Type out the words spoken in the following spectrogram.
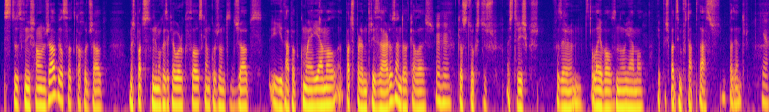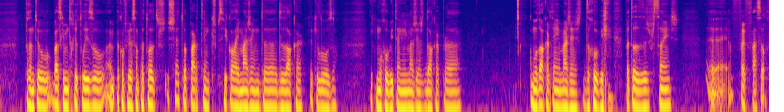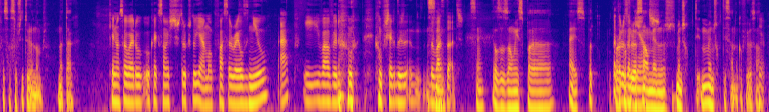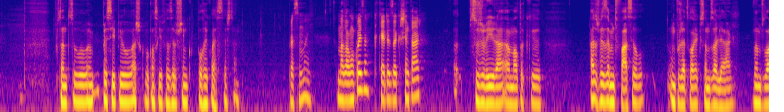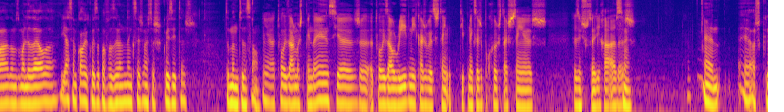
Se tu definires só um job, ele só te corre o job. Mas podes definir uma coisa que é workflows, que é um conjunto de jobs, e dá para, como é YAML, podes parametrizar usando aquelas, Uhum. aqueles truques dos asteriscos, fazer labels no YAML e depois podes importar pedaços para dentro. Yeah. Portanto, eu basicamente reutilizo a, configuração para todos, exceto a parte em que especifico qual é a imagem de, de Docker que aquilo usa. E como o Ruby tem imagens de Docker para. Como o Docker tem imagens de Ruby para todas as versões, eh, foi fácil, foi só substituir o número na tag. Quem não souber o, o que é que são estes truques do YAML, que faça Rails New App e vá ver o, o fecheiro da base de dados. Sim, eles usam isso para. É isso, para, Para para a configuração menos, menos, repeti- menos repetição na configuração. Yeah. Portanto, em princípio, acho que vou conseguir fazer os 5 pull requests este ano. Parece-me bem. Mais alguma coisa que queiras acrescentar? Sugerir à, à malta que às vezes é muito fácil um projeto qualquer que estamos a olhar, vamos lá, damos uma olhadela e há sempre qualquer coisa para fazer, nem que sejam estas coisitas de manutenção. Yeah, atualizar umas dependências, eh, atualizar o README, que às vezes tem, tipo, nem que seja para correr os testes sem as, as instruções erradas. Sim. É, é, acho que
